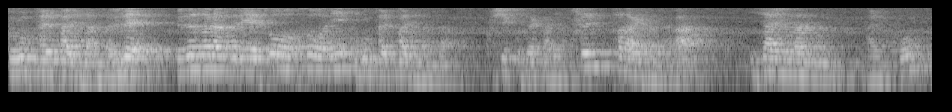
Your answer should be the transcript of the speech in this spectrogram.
99882334 요새 요새 사람들의 소, 소원이 99882334 99세까지 팔팔하게 살다가 2, 3일만 앓고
